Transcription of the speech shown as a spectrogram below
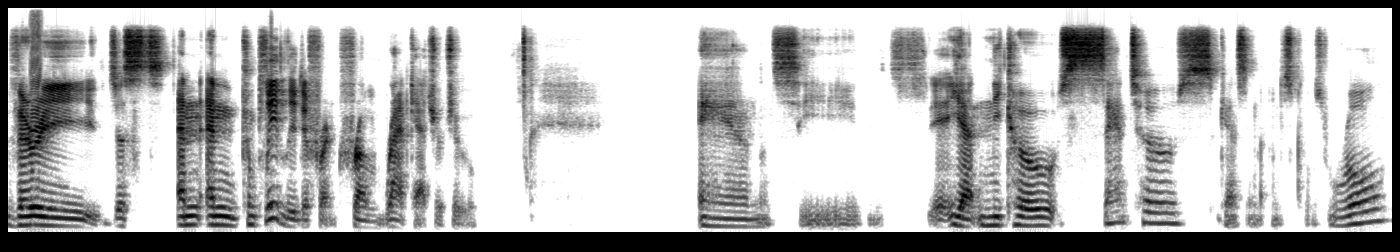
very just and and completely different from Ratcatcher 2 and let's see yeah Nico Santos I guess an undisclosed role.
